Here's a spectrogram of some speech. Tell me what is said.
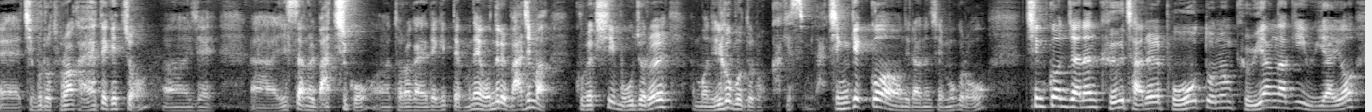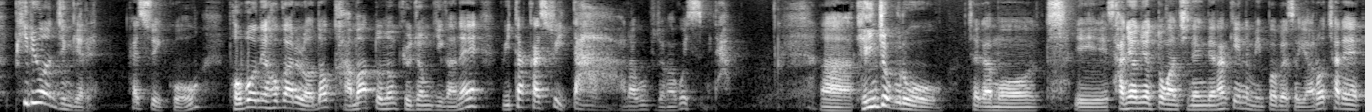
에, 집으로 돌아가야 되겠죠. 어, 이제 아, 일상을 마치고 어, 돌아가야 되기 때문에 오늘의 마지막 915조를 한번 읽어보도록 하겠습니다. 징계권이라는 제목으로 친권자는 그 자를 보호 또는 교양하기 위하여 필요한 징계를 할 수 있고 법원의 허가를 얻어 감화 또는 교정 기관에 위탁할 수 있다라고 규정하고 있습니다. 아, 개인적으로 제가 뭐 이 4년여 동안 진행된 함께 있는 민법에서 여러 차례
